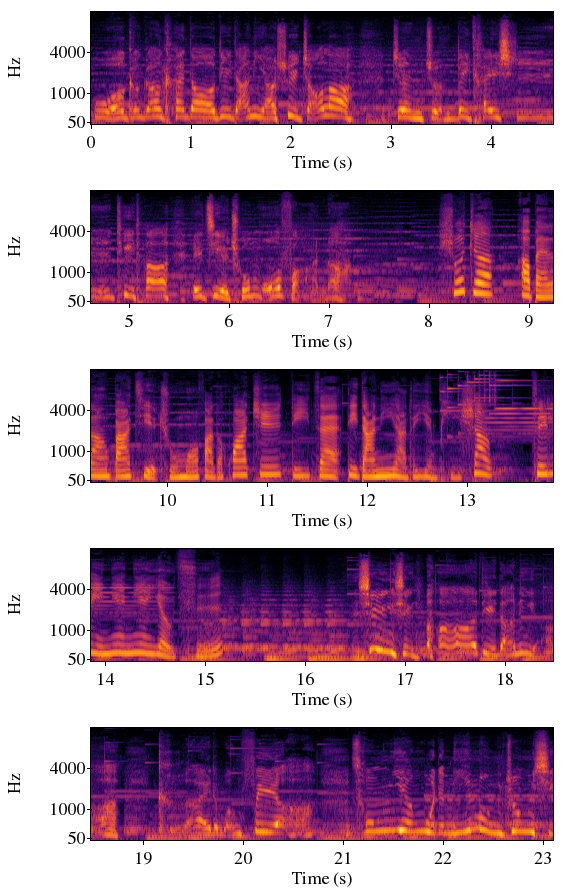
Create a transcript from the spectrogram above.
我刚刚看到蒂达尼亚睡着了，正准备开始替她解除魔法呢。说着，奥白狼把解除魔法的花枝滴在蒂达尼亚的眼皮上，嘴里念念有词。醒醒吧，蒂达尼亚，可爱的王妃啊，从厌恶的迷梦中醒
